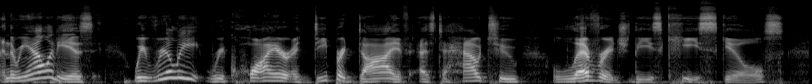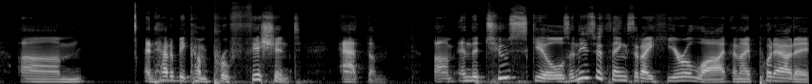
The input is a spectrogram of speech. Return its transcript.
And the reality is, we really require a deeper dive as to how to leverage these key skills um, and how to become proficient at them. Um, and the two skills, and these are things that I hear a lot, and I put out a,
